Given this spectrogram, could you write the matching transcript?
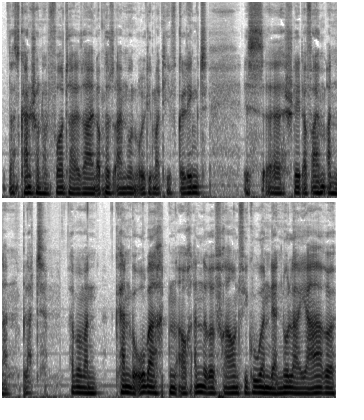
das kann schon ein Vorteil sein. Ob das einem nun ultimativ gelingt, ist, äh, steht auf einem anderen Blatt. Aber man kann beobachten, auch andere Frauenfiguren der Nullerjahre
